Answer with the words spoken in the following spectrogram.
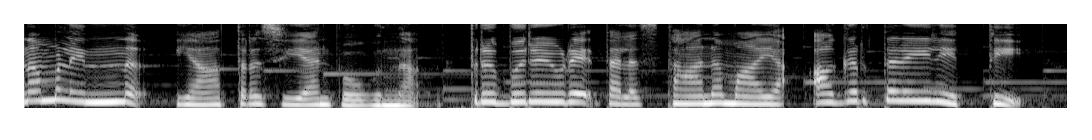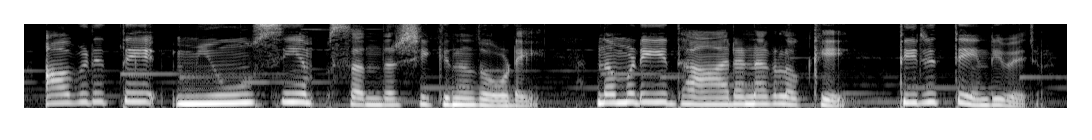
നമ്മൾ ഇന്ന് യാത്ര ചെയ്യാൻ പോകുന്ന ത്രിപുരയുടെ തലസ്ഥാനമായ അഗർത്തലയിലെത്തി അവിടുത്തെ മ്യൂസിയം സന്ദർശിക്കുന്നതോടെ നമ്മുടെ ഈ ധാരണകളൊക്കെ തിരുത്തേണ്ടി വരും.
